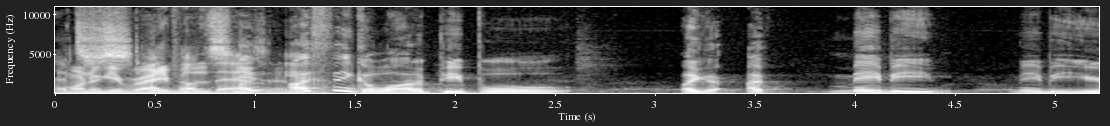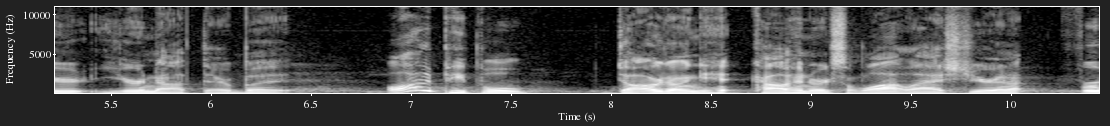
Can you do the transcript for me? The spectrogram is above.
I want to get ready I for the season. I think a lot of people, like I maybe maybe you're you're not there, but a lot of people dogged on Kyle Hendricks a lot last year, and for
